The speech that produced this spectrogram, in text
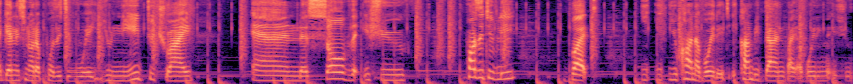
again it's not a positive way. You need to try and solve the issue positively but you can't avoid it. It can't be done by avoiding the issue.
